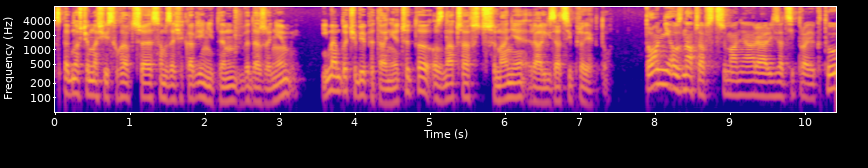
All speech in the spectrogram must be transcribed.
Z pewnością nasi słuchacze są zaciekawieni tym wydarzeniem i mam do Ciebie pytanie, czy to oznacza wstrzymanie realizacji projektu? To nie oznacza wstrzymania realizacji projektu.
